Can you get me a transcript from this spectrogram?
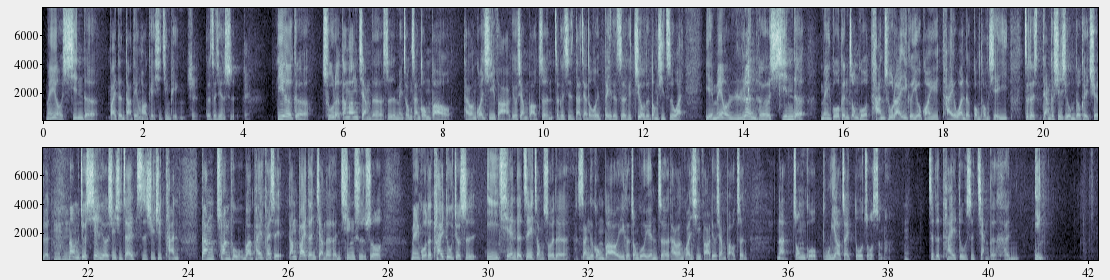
没有新的拜登打电话给习近平是的这件事。对。第二个，除了刚刚讲的是美中三公报。台湾关系法六项保证，这个是大家都会背的这个旧的东西之外，也没有任何新的美国跟中国谈出来一个有关于台湾的共同协议。这个两个讯息我们都可以确认。那我们就现有的讯息再仔细去谈。当川普不拍拍谁？当拜登讲得很清楚，说美国的态度就是以前的这种所谓的三个公报、一个中国原则、台湾关系法六项保证，那中国不要再多做什么。这个态度是讲的很硬，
